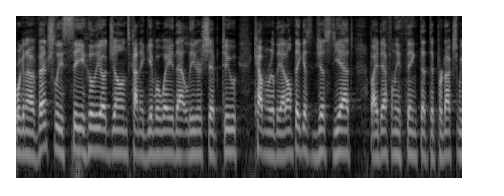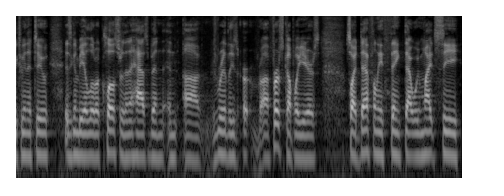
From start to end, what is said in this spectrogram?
We're going to eventually see Julio Jones kind of give away that leadership to Calvin Ridley. I don't think it's just yet, but I definitely think that the production between the two is going to be a little closer than it has been in uh, Ridley's uh, first couple years. So I definitely think that we might see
